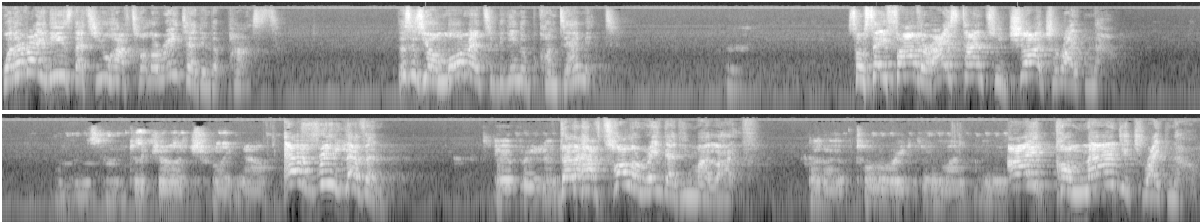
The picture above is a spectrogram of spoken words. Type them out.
whatever it is that you have tolerated in the past, this is your moment to begin to condemn it. So say, Father, I stand to judge right now. To judge right now. Every leaven Every level that I have tolerated in my life, that I have tolerated in my life, I command it right now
